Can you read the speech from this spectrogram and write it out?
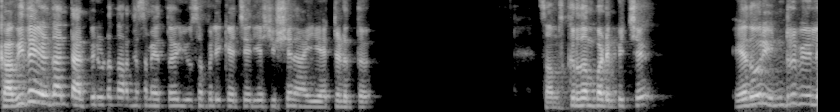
കവിത എഴുതാൻ താല്പര്യമുണ്ടെന്ന് അറിഞ്ഞ സമയത്ത് യൂസഫ് അലി കച്ചേരിയെ ശിഷ്യനായി ഏറ്റെടുത്ത് സംസ്കൃതം പഠിപ്പിച്ച് ഏതോ ഒരു ഇന്റർവ്യൂൽ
